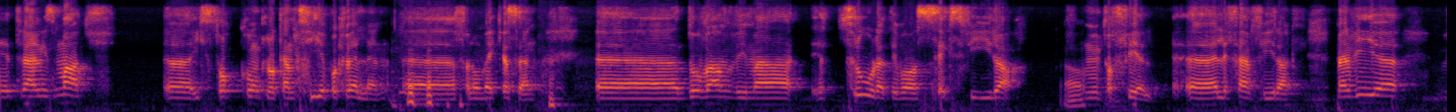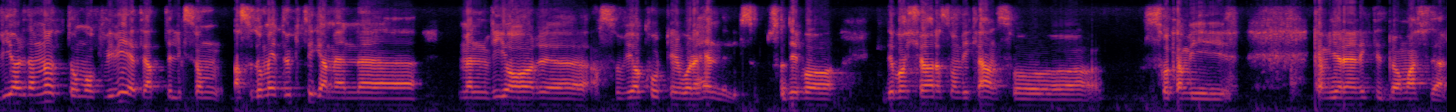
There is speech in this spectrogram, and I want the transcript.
i en träningsmatch eh, i Stockholm klockan 10 på kvällen eh, för någon vecka sedan. Eh, då vann vi med, jag tror att det var 6-4 Ja. om jag inte har fel. Eh, eller 5-4. Men vi, eh, vi har redan mött dem och vi vet att liksom, alltså de är duktiga men, eh, men vi, har, eh, alltså, vi har korten i våra händer. Liksom. Så det var, det var att köra som vi kan så, så kan, vi, kan vi göra en riktigt bra match där.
